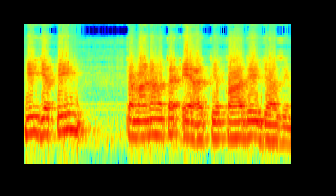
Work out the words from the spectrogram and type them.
یہ یقین کا معنی ہوتا ہے اعتقاد جازم۔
